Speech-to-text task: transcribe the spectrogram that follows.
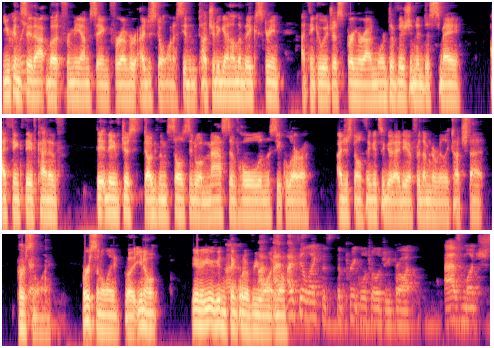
You can Really? say that, but for me, I'm saying forever. I just don't want to see them touch it again on the big screen. I think it would just bring around more division and dismay. I think they've kind of they, they've just dug themselves into a massive hole in the sequel era. I just don't think it's a good idea for them to really touch that personally. Personally, but you know, you know, you can think I- whatever you I, want. You I, know, I feel like this, the prequel trilogy brought as much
